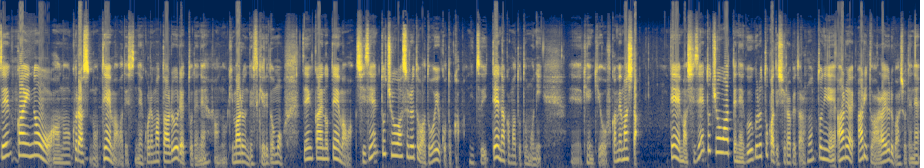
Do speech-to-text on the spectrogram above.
前回のあのクラスのテーマはですね、これまたルーレットでね、あの決まるんですけれども、前回のテーマは自然と調和するとはどういうことかについて仲間と共に、えー、研究を深めました。で、まあ、自然と調和ってね、Google とかで調べたら本当にね、ありありとあらゆる場所でね、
